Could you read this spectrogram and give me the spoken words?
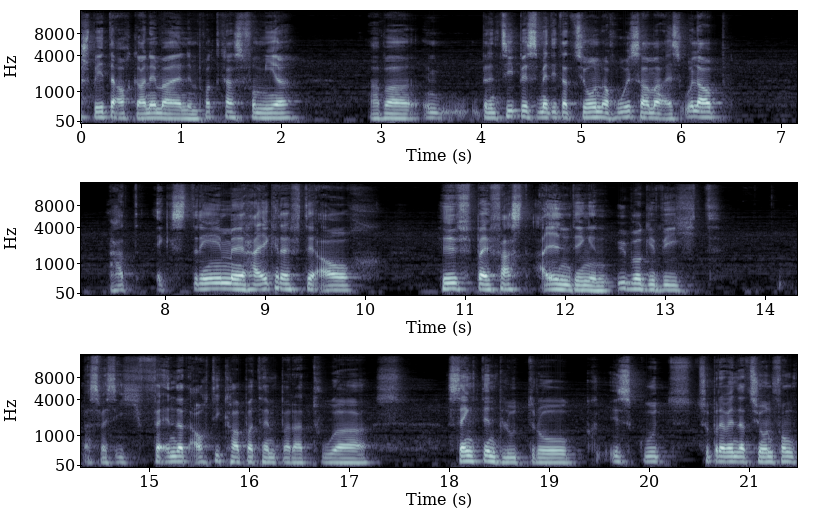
später auch nicht mal in einem Podcast von mir. Aber im Prinzip ist Meditation auch wohlsamer als Urlaub. Hat extreme Heilkräfte auch hilft bei fast allen Dingen. Übergewicht, was weiß ich, verändert auch die Körpertemperatur, senkt den Blutdruck, ist gut zur Prävention von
